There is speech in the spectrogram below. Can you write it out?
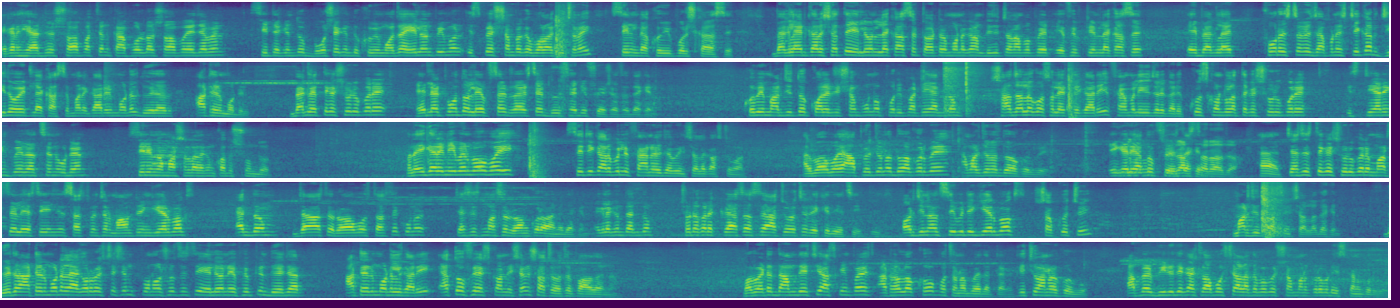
এখানে হেয়ার ড্রেস সব পাচ্ছেন কাপ হোল্ডার সব হয়ে যাবেন। সিটে কিন্তু বসে কিন্তু খুবই মজা। এলিয়ন প্রিমিয়ার স্পেস সম্পর্কে বলার কিছু নেই সিলিংটা খুবই পরিষ্কার আছে। ব্যাকলাইট গাড়ির সাথে এলিয়ন লেখা আছে টয়টার মনোগ্রাম ডিজিটাল নাম্বার প্লেট এ ফিফটিন লেখা আছে। এই ব্যাকলাইট ফোর স্টারের জাপানি স্টিকার জিরো এইট লেখা আছে মানে গাড়ির মডেল দুই হাজার আটের মডেল ব্যাকলাইট থেকে শুরু করে হেডলাইট পর্যন্ত লেফট সাইড রাইট সাইড দুই সাইডই ফ্রেশ আছে, দেখেন। খুবই মার্জিত কোয়ালিটি সম্পূর্ণ, পরিপাটি একদম সাজালো গোছালো একটি গাড়ি ফ্যামিলি ইউজের গাড়ি। ক্রুজ কন্ট্রোলার থেকে শুরু করে স্টিয়ারিং পেয়ে যাচ্ছেন উডেন। সিলিংও মার্শাল্লাহ দেখেন কত সুন্দর। মানে এই গাড়ি নেবেন বাবু ভাই সিটি কার বলে ফ্যান হয়ে যাবে ইনশাল্লাহ কাস্টমার আর বাবু ভাই আপনার জন্য দোয়া করবে আমার জন্য দোয়া করবে। এই গাড়ি এত ফ্রেশ দেখেন। হ্যাঁ চ্যাসিস থেকে শুরু করে মার্সেল এসি ইঞ্জিন সাসপেনশন মাউন্টেন গিয়ার বক্স একদম যা আছে র অবস্থা আছে কোনো চ্যাসিস মাসের রং করা হয়নি দেখেন। এগুলো কিন্তু একদম ছোটো করে ক্র্যাশ আছে আচর আছে রেখে দিয়েছি। অরিজিনাল সিবিটি গিয়ার বক্স সব কিছুই মার্জিত আছে ইনশাল্লাহ দেখেন। দুই হাজার আটের মডেল এগারো স্টেশন পনেরোশো সিসি এলিয়ন এ ফিফটিন দুই হাজার আটের মডেল গাড়ি, এত ফ্রেশ কন্ডিশন সচরাচর পাওয়া যায় না। বাবা, এটার দাম দিয়েছি আস্কিং প্রাইস আঠারো লক্ষ পঁচানব্বই হাজার টাকা। কিছু আনার করব। আপনার ভিডিও দেখে আসলে অবশ্যই আলাদাভাবে সম্মান করব ডিসকাউন্ট করব।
